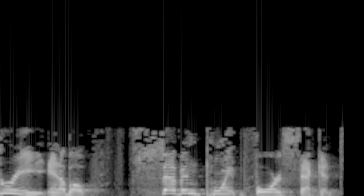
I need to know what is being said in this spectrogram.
tree in about 7.4 seconds.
